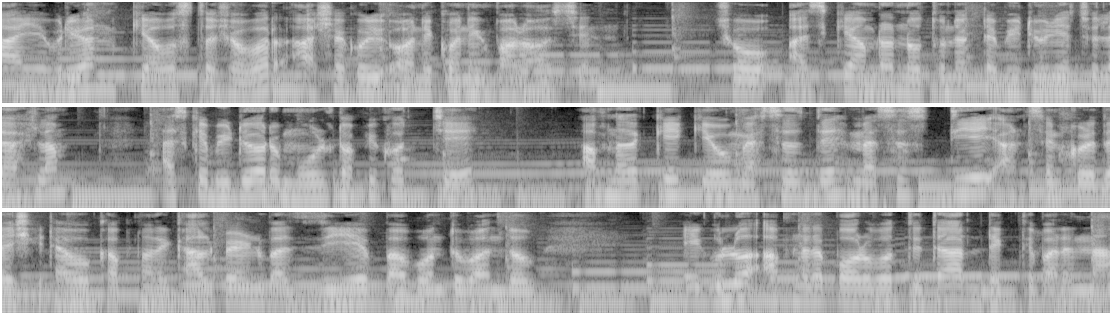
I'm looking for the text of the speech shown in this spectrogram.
হাই এভরিওয়ান কী অবস্থা সবার? আশা করি অনেক অনেক ভালো আছেন। সো আজকে আমরা নতুন একটা ভিডিও নিয়ে চলে আসলাম। আজকে ভিডিওর মূল টপিক হচ্ছে আপনাকে কেউ মেসেজ দেয় মেসেজ দিয়েই আনসেন্ড করে দেয়, সেটা হোক আপনার গার্লফ্রেন্ড বা জিএফ বা বন্ধু বান্ধব এগুলো আপনারা পরবর্তীতে আর দেখতে পারেন না।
